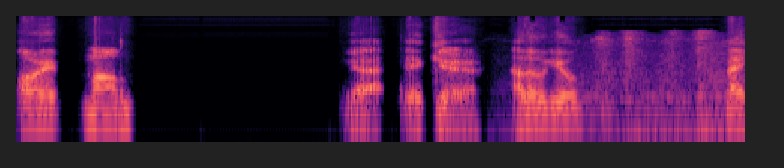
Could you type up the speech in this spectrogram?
Alright mom yeah take care I love you bye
